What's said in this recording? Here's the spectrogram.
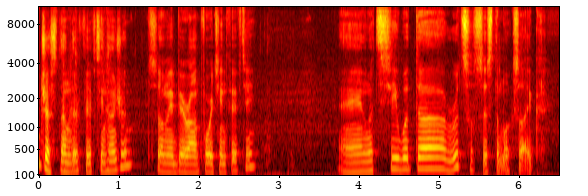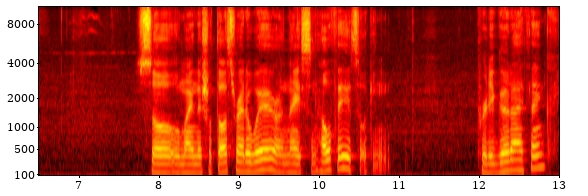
just under 1500 so maybe around 1450 and let's see what the root system looks like. So my initial thoughts right away are nice and healthy. It's looking pretty good I think.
